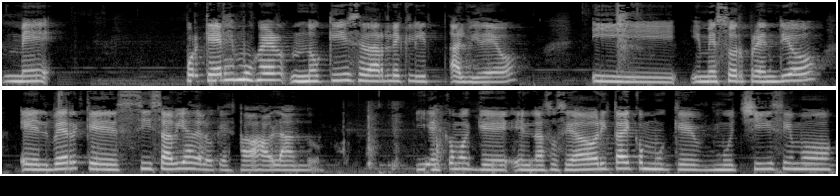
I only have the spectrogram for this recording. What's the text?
me, porque eres mujer, no quise darle clic al video y, y me sorprendió el ver que sí sabías de lo que estabas hablando. Y es como que en la sociedad ahorita hay como que muchísimo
